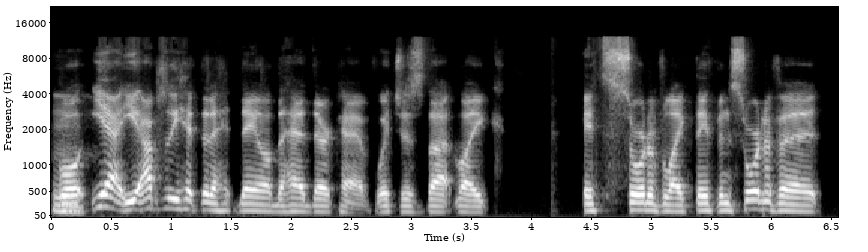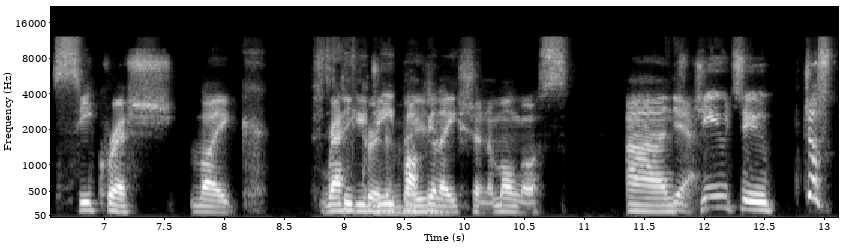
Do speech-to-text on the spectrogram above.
Hmm. But yeah, you absolutely hit the nail on the head there, Kev. Which is that like it's sort of like they've been sort of a secret like Secret refugee invasion. population among us, and Yeah. due to just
